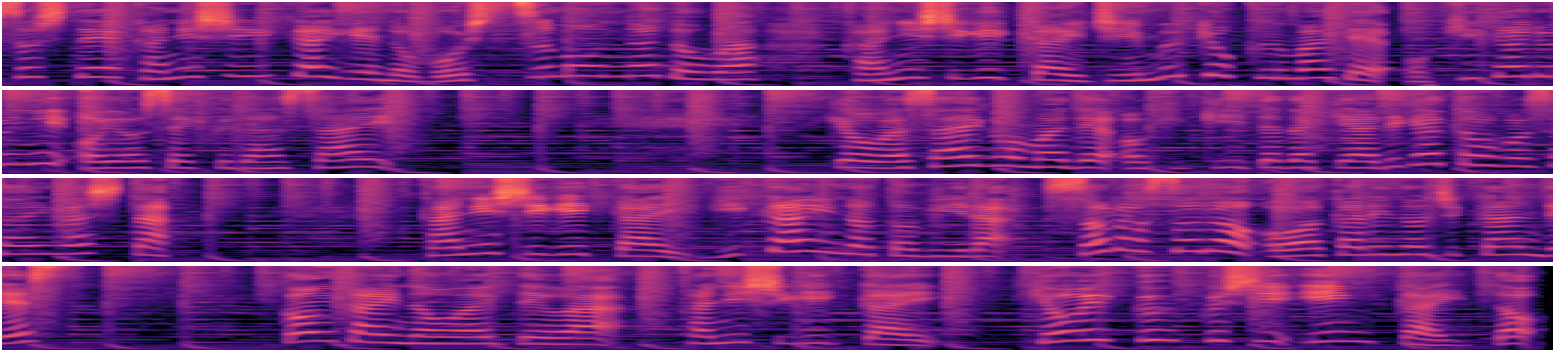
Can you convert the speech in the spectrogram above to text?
そして蟹市議会へのご質問などは蟹市議会事務局までお気軽にお寄せください。今日は最後までお聞きいただきありがとうございました。蟹市議会議会の扉そろそろお別れの時間です。今回のお相手は蟹市議会教育福祉委員会と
